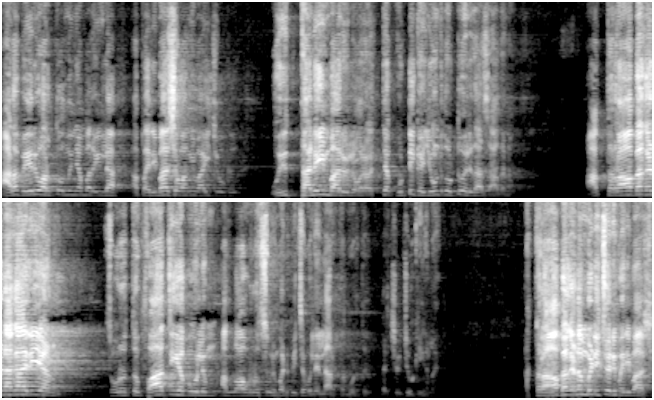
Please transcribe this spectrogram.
ആളെ പേരും അർത്ഥമൊന്നും ഞാൻ പറയില്ല. ആ പരിഭാഷ വാങ്ങി വായിച്ചു നോക്ക്. ഒരു തലയും പാലുമില്ല. ഒറ്റ കുട്ടി കൈകൊണ്ട് തൊട്ട് വരുതാ സാധനം. അത്ര അപകടകാരിയാണ് സൂറത്ത് ഫാത്തിഹ പോലും അള്ളാഹു റസൂലും പഠിപ്പിച്ച പോലെ എല്ലാ അർത്ഥം കൊടുത്ത് പരിശോധിച്ച് നോക്കി നിങ്ങളെ അത്ര അപകടം പിടിച്ചൊരു പരിഭാഷ.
